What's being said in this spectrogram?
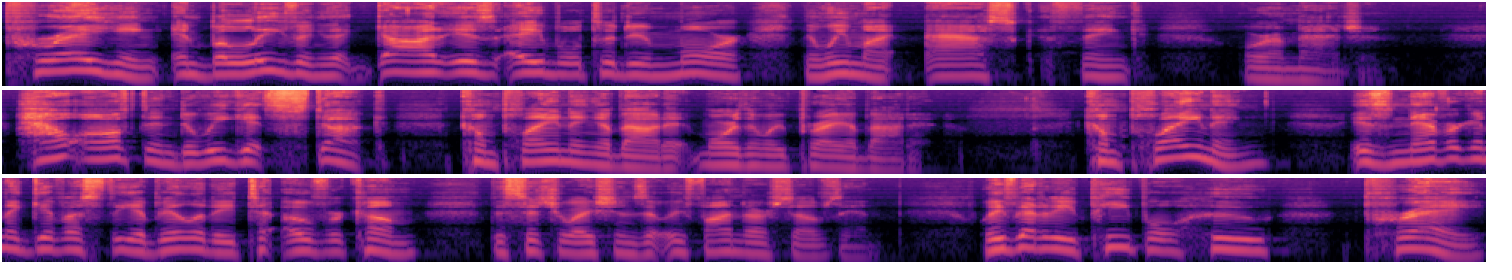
praying and believing that God is able to do more than we might ask, think, or imagine. How often do we get stuck complaining about it more than we pray about it? Complaining is never going to give us the ability to overcome the situations that we find ourselves in. We've got to be people who pray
